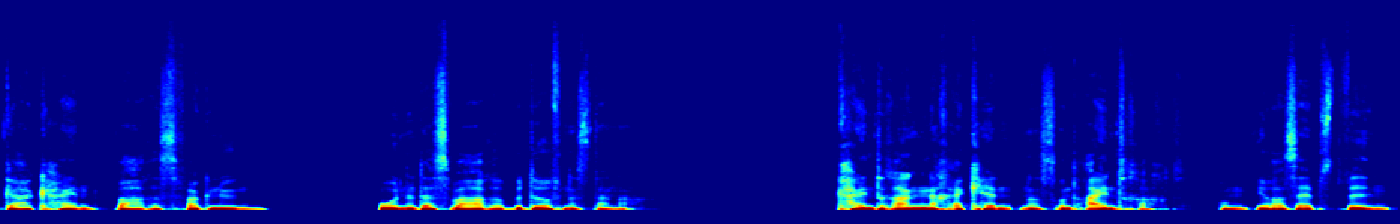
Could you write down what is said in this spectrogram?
gar kein wahres Vergnügen ohne das wahre Bedürfnis danach. Kein Drang nach Erkenntnis und Eintracht um ihrer selbst willen,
